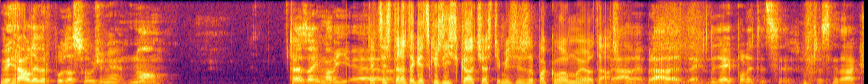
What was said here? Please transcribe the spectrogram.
Vyhrál Liverpool zaslouženě, no. To je zajímavý. Teď si strategicky získal čas tím, že jsi zopakoval moji otázku. Právě, právě, to dělají politici, přesně tak.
